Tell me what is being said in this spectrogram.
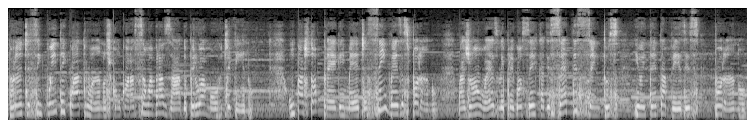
durante 54 anos com o coração abrasado pelo amor divino. Um pastor prega em média 100 vezes por ano, mas João Wesley pregou cerca de 780 vezes por ano,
